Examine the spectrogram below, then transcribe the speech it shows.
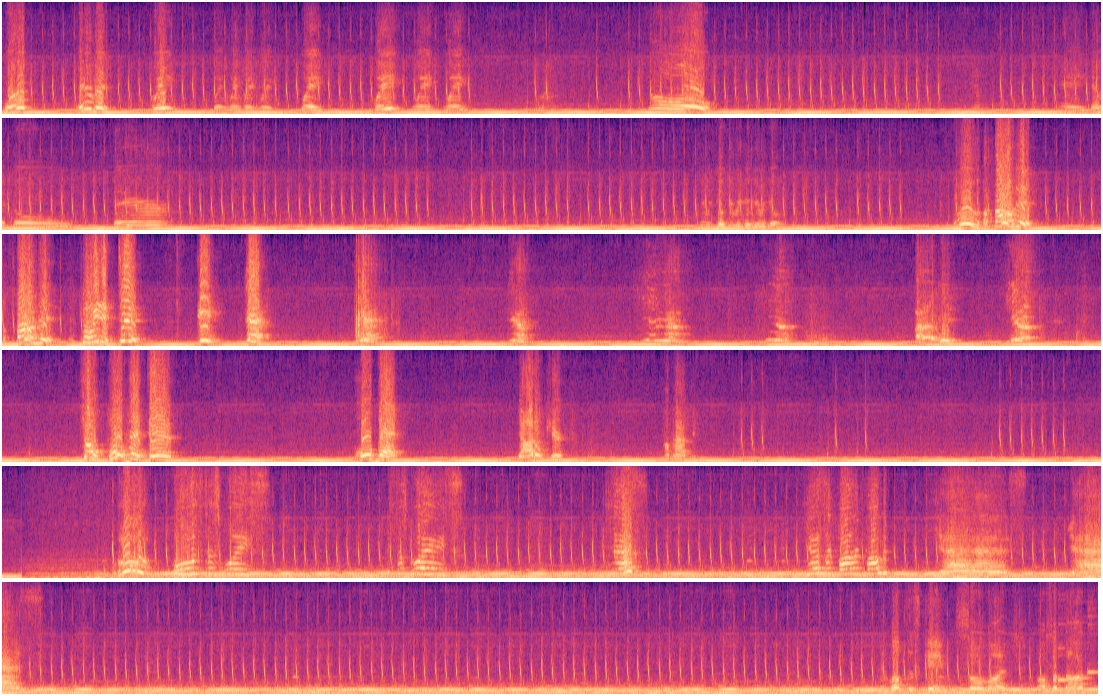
What? Damn it! Wait, wait, wait, wait, wait, wait, wait, wait, wait. No! Okay, gotta go there. Here we go, here we go, here we go. Woo! I found it! I found it! Go eat it! Dick! Eat! Yeah! Found it! Yeah! Yo, hold that, Dan! Hold that! Yeah, I don't care. I'm happy. Yes! Yes! I love this game so much. Oh, what's dogs?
